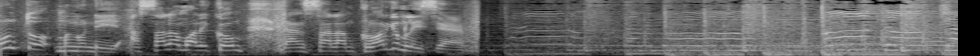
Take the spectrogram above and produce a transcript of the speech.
untuk mengundi. Assalamualaikum dan salam keluarga Malaysia. tu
